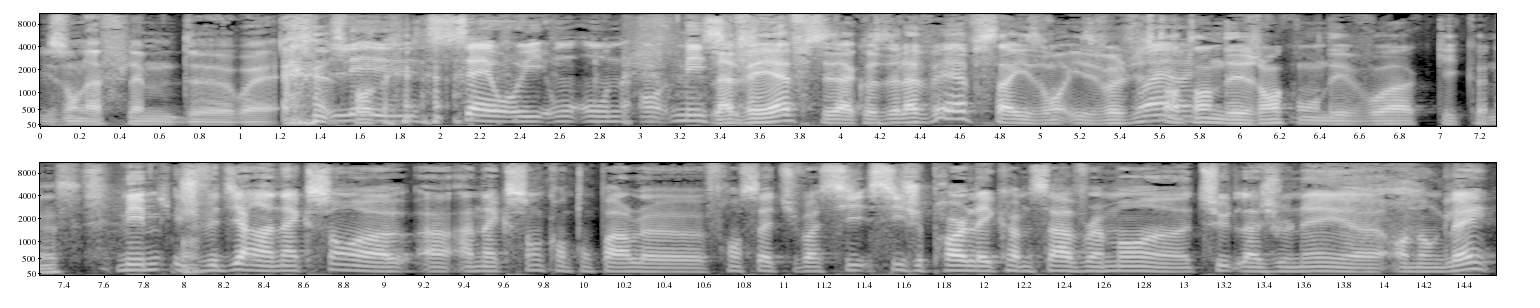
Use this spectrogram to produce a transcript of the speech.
Ils ont la flemme de ouais Les, oui, on, on, on- mais la VF c'est à cause de la VF ça ils ont ils veulent juste Ouais, ouais. entendre des gens qui ont des voix qu'ils connaissent Mais je veux dire un accent, euh, un, un accent quand on parle euh, français, tu vois. Si, si je parlais comme ça vraiment euh, toute la journée euh, en anglais,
